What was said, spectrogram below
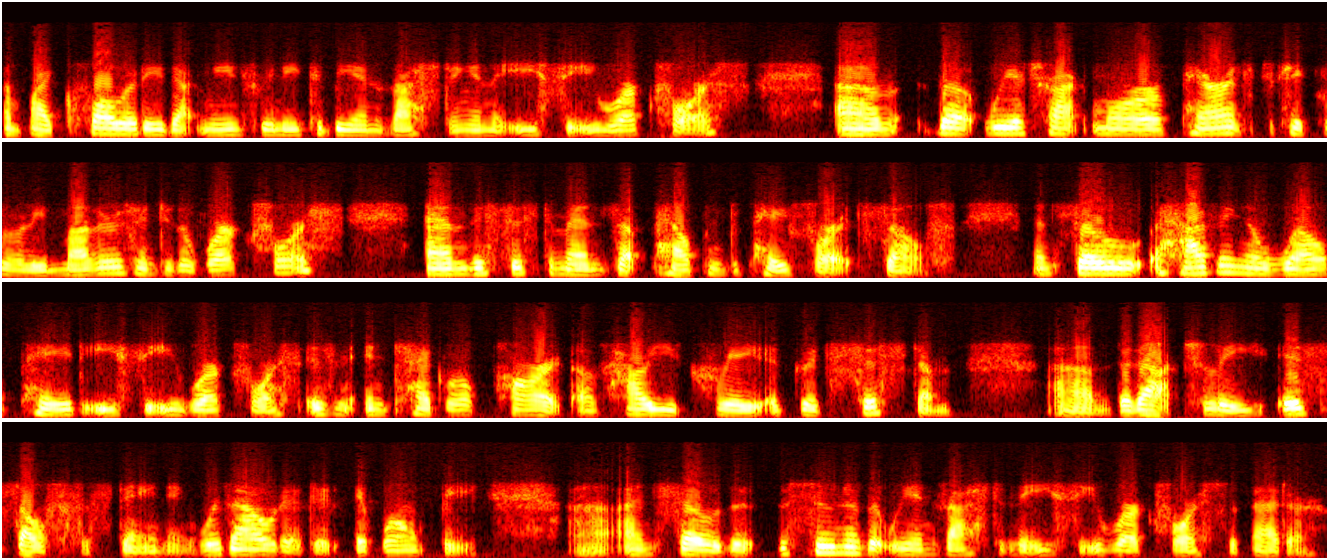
and by quality that means we need to be investing in the ECE workforce, um, that we attract more parents, particularly mothers, into the workforce, and this system ends up helping to pay for itself. And so having a well-paid ECE workforce is an integral part of how you create a good system um, that actually is self-sustaining. Without it, it, it won't be. Uh, and so the, the sooner that we invest in the ECE workforce, the better.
